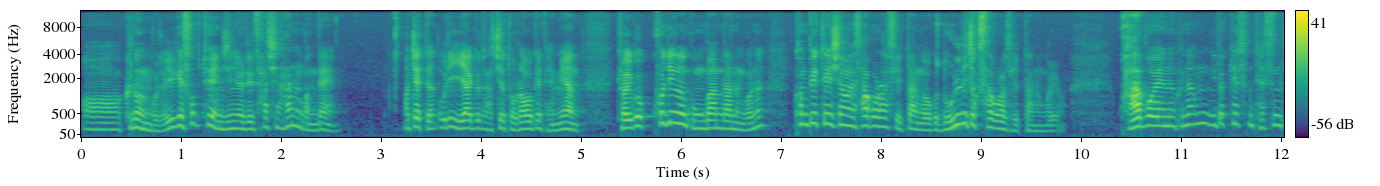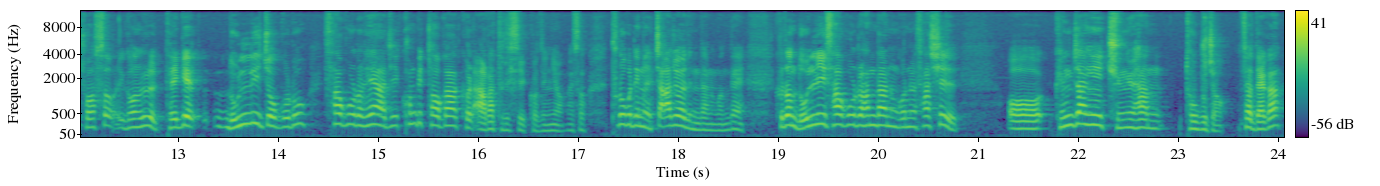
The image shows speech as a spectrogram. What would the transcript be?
어 그러는 거죠. 이게 소프트웨어 엔지니어들이 사실 하는 건데 어쨌든 우리 이야기로 다시 돌아오게 되면 결국 코딩을 공부한다는 거는 computation 사고를 할 수 있다는 거고 논리적 사고를 할 수 있다는 거예요. 과거에는 그냥 이렇게 했으면 됐으면 좋았어. 이거를 되게 논리적으로 사고를 해야지 컴퓨터가 그걸 알아들을 수 있거든요. 그래서 프로그램을 짜줘야 된다는 건데 그런 논리 사고를 한다는 거는 사실 어, 굉장히 중요한 도구죠. 그래서 내가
